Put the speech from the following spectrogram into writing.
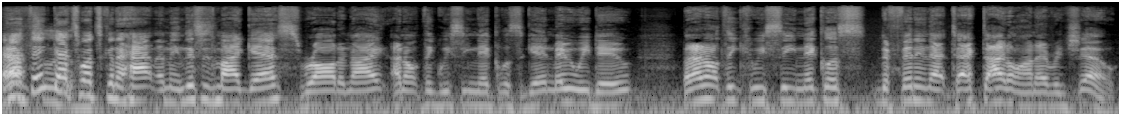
And I think that's what's going to happen. I mean, this is my guess. Raw tonight. I don't think we see Nicholas again. Maybe we do, but I don't think we see Nicholas defending that tag title on every show.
